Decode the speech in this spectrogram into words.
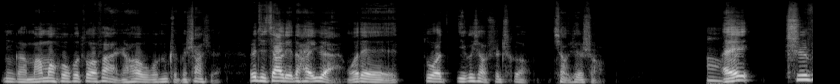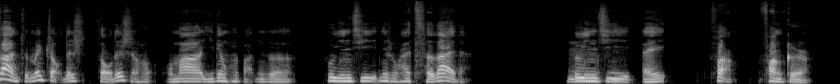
那个忙忙活活做饭，然后我们准备上学，而且家离得还远，我得坐一个小时车。小学时候，哦，哎，吃饭准备走的时走的时候，我妈一定会把那个录音机，那时候还磁带的录音机，哎，放放歌，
